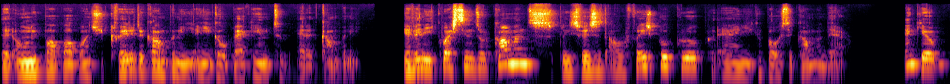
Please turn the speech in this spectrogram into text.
that only pop up once you created a company and you go back into edit company. If you have any questions or comments, please visit our Facebook group and you can post a comment there. Thank you.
